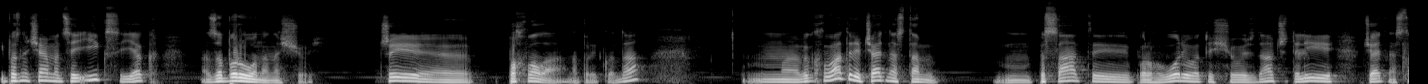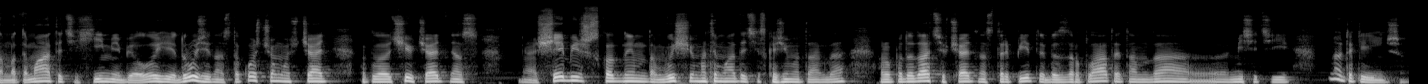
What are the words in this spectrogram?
і позначаємо цей X як заборона на щось. Чи похвала, наприклад. Да? Вихователі вчать нас там писати, проговорювати щось. Да? Вчителі вчать нас там математиці, хімії, біології. Друзі нас також чомусь вчать, викладачі вчать нас е, ще більш складним, там, вищій математиці, скажімо так. Да? Роботодавці вчать нас терпіти без зарплати там, да, е, місяці, ну і таке інше.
